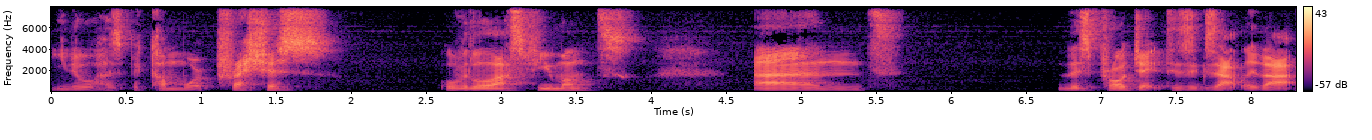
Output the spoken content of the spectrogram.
you know, has become more precious over the last few months. And this project is exactly that.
